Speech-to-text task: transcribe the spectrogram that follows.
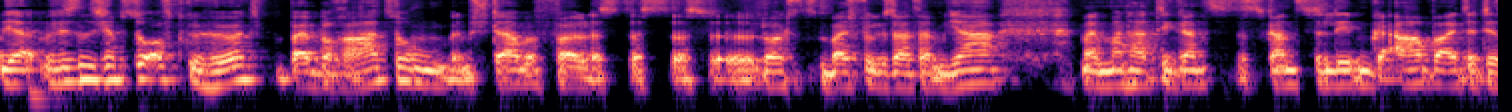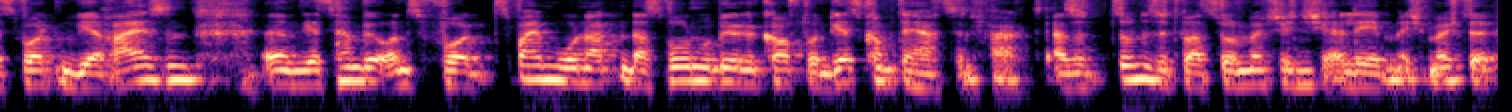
ja, wissen Sie, ich habe so oft gehört bei Beratungen im Sterbefall, dass, dass, dass äh, Leute zum Beispiel gesagt haben, ja, mein Mann hat die ganze, das ganze Leben gearbeitet, jetzt wollten wir reisen, ähm, jetzt haben wir uns vor zwei Monaten das Wohnmobil gekauft und jetzt kommt der Herzinfarkt. Also so eine Situation möchte ich nicht erleben. Ich möchte,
